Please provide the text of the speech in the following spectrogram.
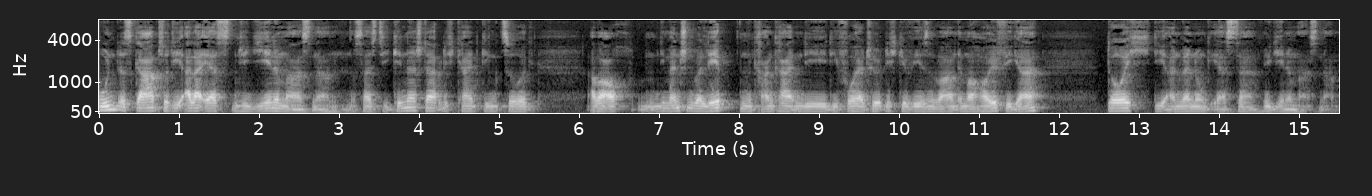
Und es gab so die allerersten Hygienemaßnahmen. Das heißt, die Kindersterblichkeit ging zurück, aber auch die Menschen überlebten Krankheiten, die, die vorher tödlich gewesen waren, immer häufiger durch die Anwendung erster Hygienemaßnahmen.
